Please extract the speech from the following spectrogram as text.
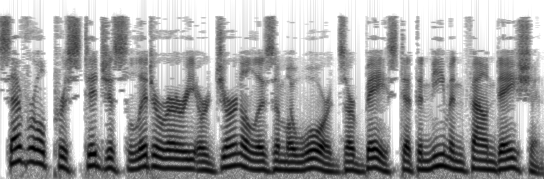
Several prestigious literary or journalism awards are based at the Nieman Foundation.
